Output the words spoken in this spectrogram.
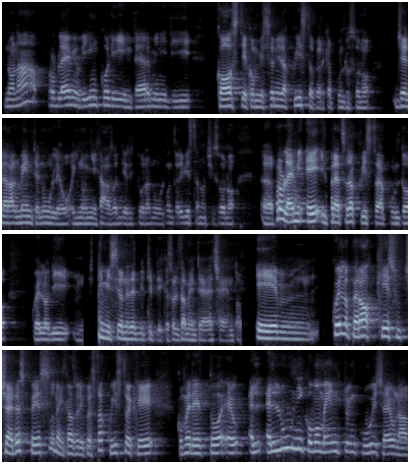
non ha problemi o vincoli in termini di costi e commissioni d'acquisto perché appunto sono generalmente nulle o in ogni caso addirittura nulle. Dal punto di vista non ci sono eh, problemi e il prezzo d'acquisto è appunto quello di emissione del BTP che solitamente è 100. E, mh, quello però che succede spesso nel caso di questo acquisto è che, come detto, è, è, è l'unico momento in cui c'è una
